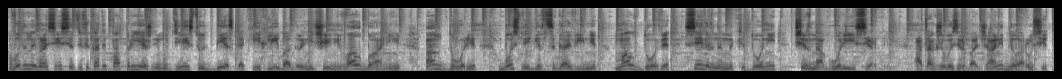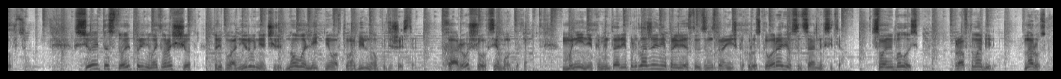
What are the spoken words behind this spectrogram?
выданные в России сертификаты по-прежнему действуют без каких-либо ограничений в Албании, Андоре, Боснии и Герцеговине, Молдове, Северной Македонии, Черногории и Сербии, а также в Азербайджане, Беларуси и Турции. Все это стоит принимать в расчет при планировании очередного летнего автомобильного путешествия. Хорошего всем отдыха. Мнения, комментарии и предложения приветствуются на страничках Русского радио в социальных сетях. С вами был Осип. Про автомобили. На русском.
